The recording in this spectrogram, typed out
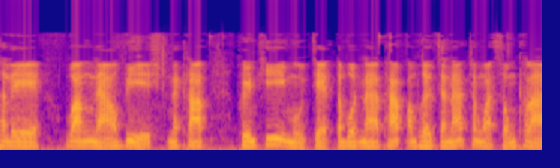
ทะเล วังหนาวบีชนะครับ พื้นที่หมู่เจ็ดตำบลนาทับอำเภอชนะจังหวัดสงขลา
